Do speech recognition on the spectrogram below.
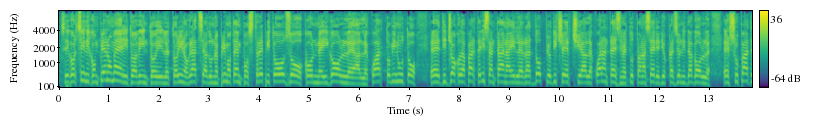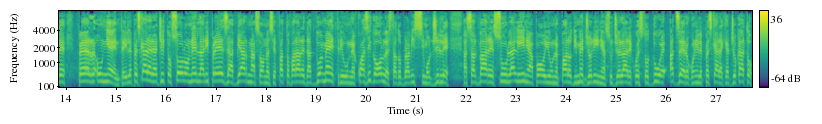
Sì, Corsini con pieno merito ha vinto il Torino grazie ad un primo tempo strepitoso con i gol al quarto minuto eh, di gioco da parte di Santana, il raddoppio di Cerci al quarantesimo e tutta una serie di occasioni da gol eh, sciupate per un niente. Il Pescara ha reagito solo nella ripresa, Bjarnason si è fatto parare da due metri, un quasi gol, è stato bravissimo Gillet a salvare sulla linea, poi un palo di Meggiorini a suggellare questo 2-0 con il Pescara che ha giocato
